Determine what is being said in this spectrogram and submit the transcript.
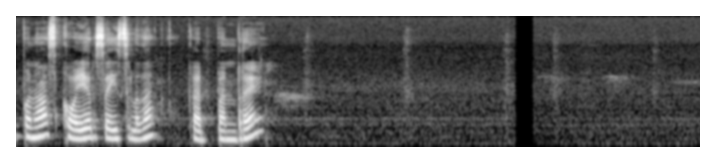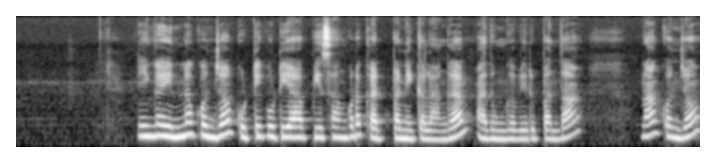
இப்போ நான் ஸ்கொயர் சைஸில் தான் கட் பண்ணுறேன் நீங்கள் இன்னும் கொஞ்சம் குட்டி குட்டியாக பீஸாக கூட கட் பண்ணிக்கலாங்க. அது உங்கள் விருப்பம்தான். நான் கொஞ்சம்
